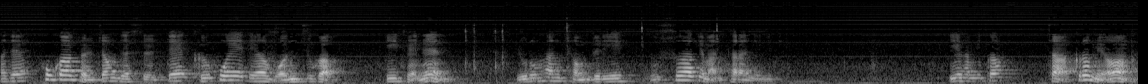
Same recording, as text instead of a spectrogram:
맞아요? 호가 결정됐을 때 그 호에 대한 원주각이 되는 이러한 점들이 무수하게 많다라는 얘기지. 이해갑니까? 자, 그러면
